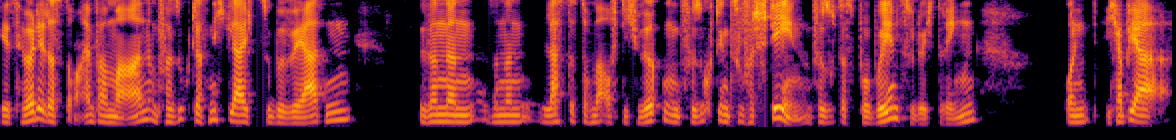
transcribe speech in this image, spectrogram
jetzt hör dir das doch einfach mal an und versuch das nicht gleich zu bewerten, sondern, sondern lass das doch mal auf dich wirken und versuch den zu verstehen und versuch das Problem zu durchdringen. Und ich habe ja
